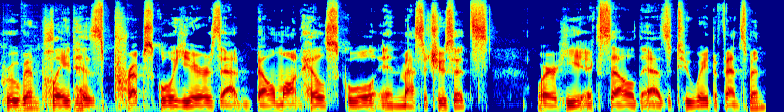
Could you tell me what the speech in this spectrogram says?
Rubin played his prep school years at Belmont Hill School in Massachusetts, where he excelled as a two way defenseman.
